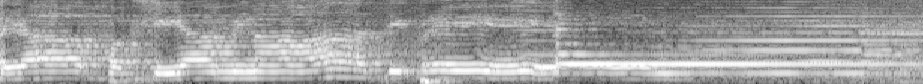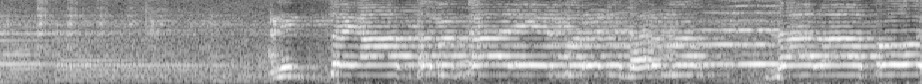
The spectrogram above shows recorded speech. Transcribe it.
तया पक्षिया मिनासी प्रेम. आणि तया समकाळे मरण धर्म झाला तो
